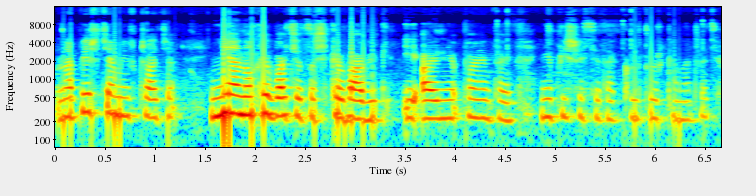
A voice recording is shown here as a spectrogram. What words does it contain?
Napiszcie mi w czacie. Nie, no chyba cię coś kebabik. I, ale nie pamiętaj, nie pisze się tak kulturka na czacie.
